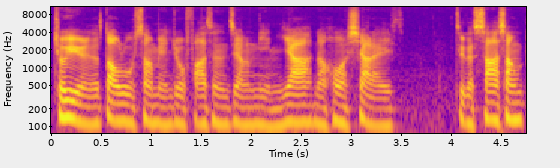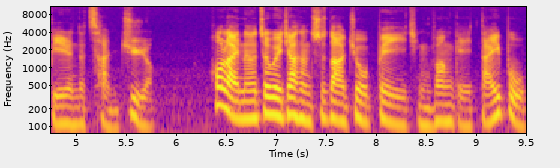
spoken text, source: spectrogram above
秋叶原的道路上面就发生了这样碾压，然后下来这个杀伤别人的惨剧哦。后来呢，这位加藤智大就被警方给逮捕。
